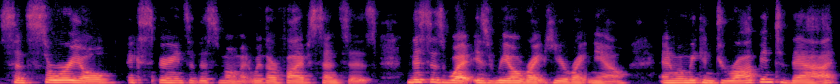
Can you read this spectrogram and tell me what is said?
sensorial experience of this moment with our five senses. This is what is real right here, right now. And when we can drop into that,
